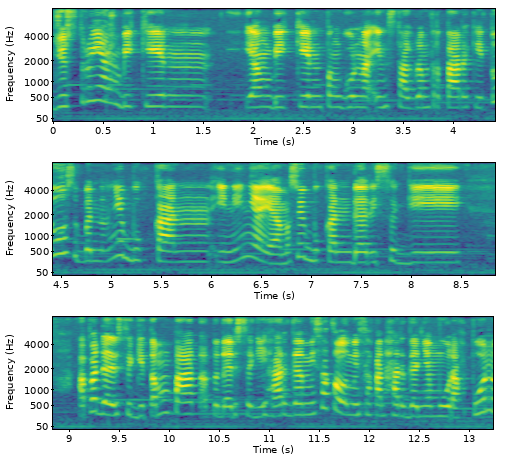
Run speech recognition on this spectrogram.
justru yang bikin yang bikin pengguna Instagram tertarik itu sebenarnya bukan ininya ya maksudnya bukan dari segi apa dari segi tempat atau dari segi harga? Misal kalau misalkan harganya murah pun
